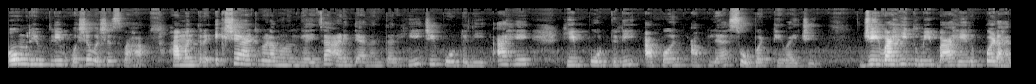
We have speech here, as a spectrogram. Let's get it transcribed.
ओम ह्रीम क्लीम वश वश स्वाहा. हा मंत्र एकशे आठ वेळा म्हणून घ्यायचा आणि त्यानंतर ही जी पोटली आहे ही पोटली आपण आपल्यासोबत ठेवायची. जेव्हाही तुम्ही बाहेर पडाल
